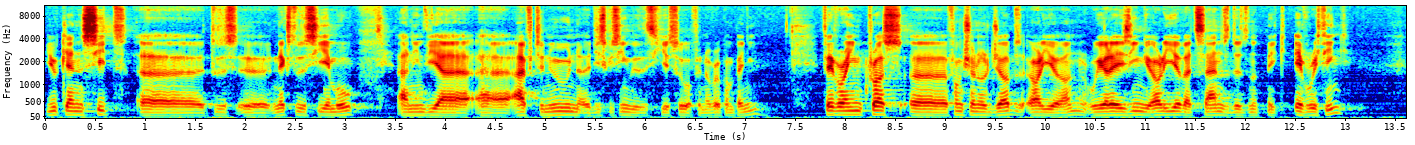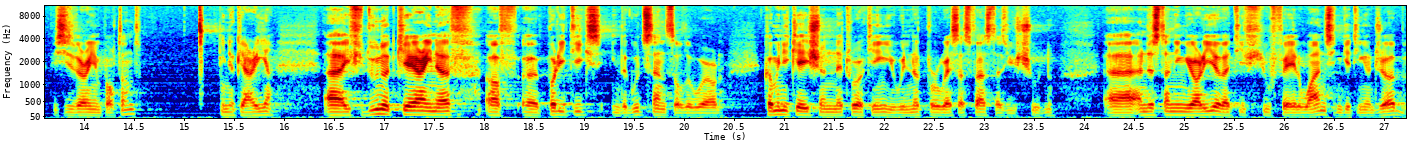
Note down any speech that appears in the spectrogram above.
you can sit the, next to the CMO and in the afternoon discussing with the CSO of another company favoring cross-functional jobs earlier on, realizing earlier that science does not make everything. This is very important in a career. Uh, if you do not care enough of uh, politics in the good sense of the word, communication, networking, you will not progress as fast as you should. Uh, understanding earlier that if you fail once in getting a job,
